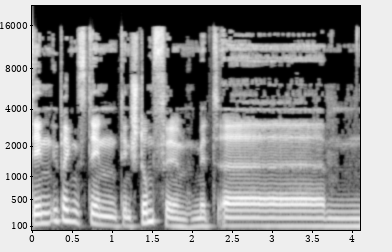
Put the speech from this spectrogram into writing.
Den übrigens den, den Stummfilm mit ähm,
